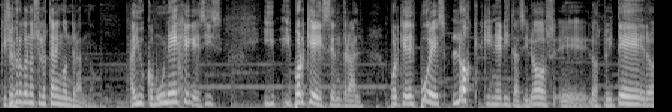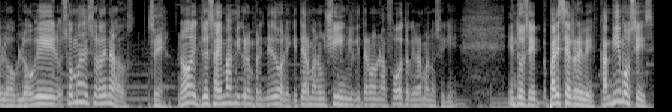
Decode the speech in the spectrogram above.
que yo creo que no se lo están encontrando. Hay como un eje que decís, ¿y, y por qué es central? Porque después los kirchneristas y los, eh, los tuiteros, los blogueros, son más desordenados. Sí. ¿no? Entonces hay más microemprendedores que te arman un jingle, que te arman una foto, que te arman no sé qué. Entonces, parece al revés. Cambiemos es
